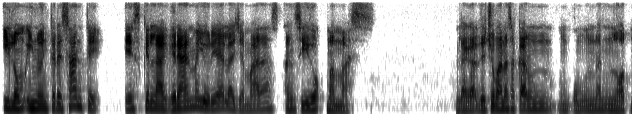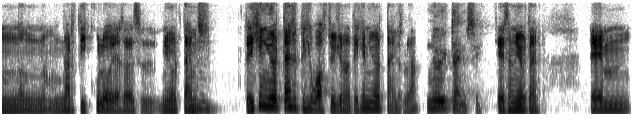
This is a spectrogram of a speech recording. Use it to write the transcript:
Y lo, y lo interesante es que la gran mayoría de las llamadas han sido mamás. de hecho, van a sacar un, un, un, artículo, ya sabes, el New York Times. ¿Te dije New York Times o te dije Wall Street Journal? Te dije New York Times, ¿verdad? New York Times, sí. Sí, es el New York Times. Em,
